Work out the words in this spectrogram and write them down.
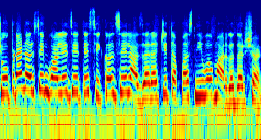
चोपडा नर्सिंग कॉलेज येथे सिकल सेल आजाराची तपासणी व मार्गदर्शन.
